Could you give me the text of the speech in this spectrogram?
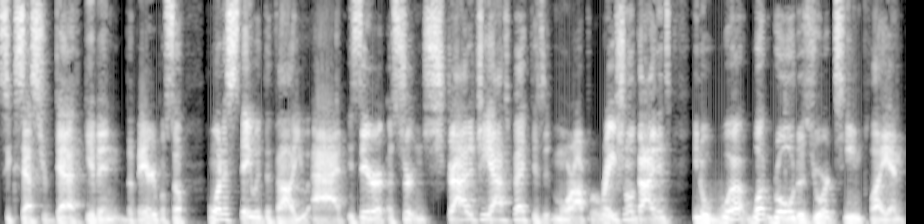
success or death given the variable. So I want to stay with the value add. Is there a certain strategy aspect? Is it more operational guidance? You know, what what role does your team play? And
